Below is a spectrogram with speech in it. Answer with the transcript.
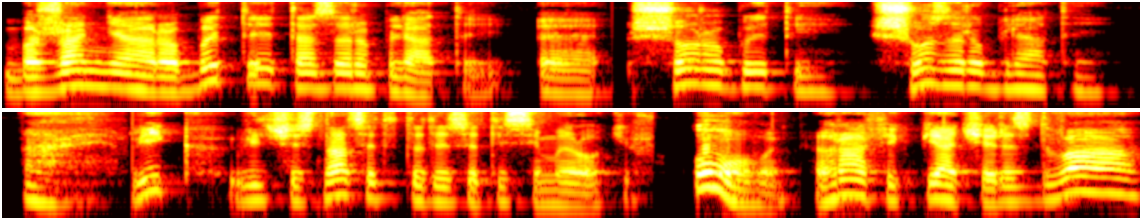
бажання робити та заробляти. Е, що робити? Що заробляти? Ай. Вік від 16 до 37 років. Умови. Графік 5 через 2,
